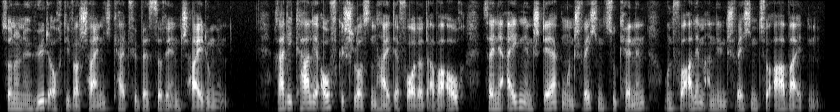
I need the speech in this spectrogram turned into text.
sondern erhöht auch die Wahrscheinlichkeit für bessere Entscheidungen. Radikale Aufgeschlossenheit erfordert aber auch, seine eigenen Stärken und Schwächen zu kennen und vor allem an den Schwächen zu arbeiten.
